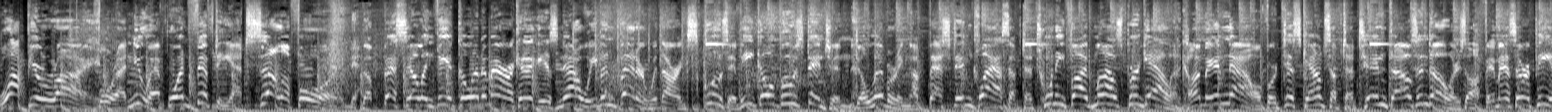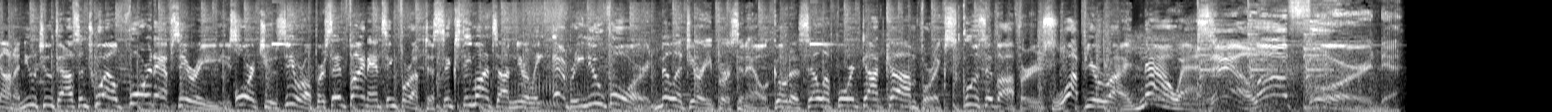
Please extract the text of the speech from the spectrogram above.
Swap your ride for a new F-150 at Cella Ford. The best-selling vehicle in America is now even better with our exclusive EcoBoost engine, delivering a best-in-class up to 25 miles per gallon. Come in now for discounts up to $10,000 off MSRP on a new 2012 Ford F-Series. Or choose 0% financing for up to 60 months on nearly every new Ford. Military personnel, go to CellaFord.com for exclusive offers. Swap your ride now at Cella Ford.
